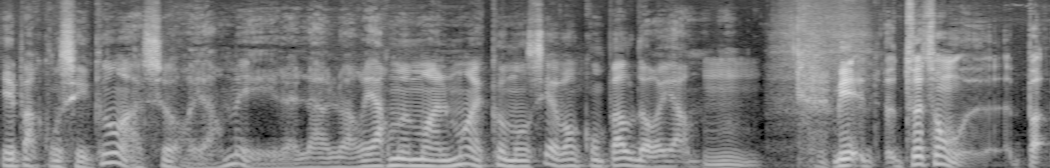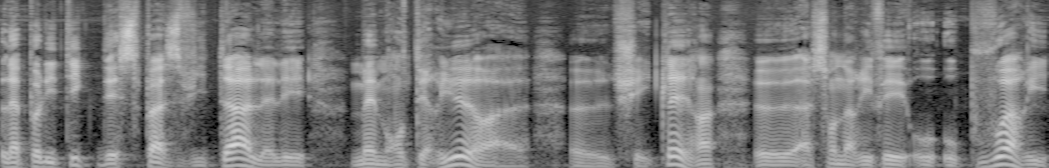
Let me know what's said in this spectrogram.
et par conséquent à se réarmer. le réarmement allemand a commencé avant qu'on parle de réarmement. Hmm. Mais de toute façon, la politique d'espace vital, elle est même antérieure euh, chez Hein, à son arrivée au, pouvoir. Il,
